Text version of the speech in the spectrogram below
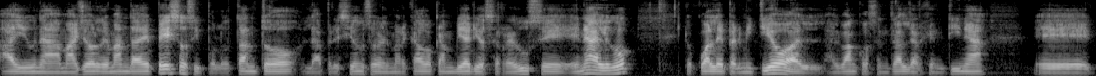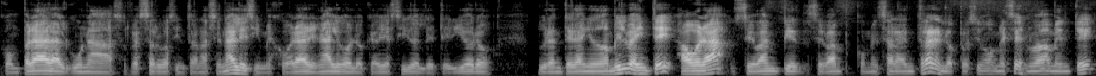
hay una mayor demanda de pesos y por lo tanto la presión sobre el mercado cambiario se reduce en algo, lo cual le permitió al, Banco Central de Argentina eh, comprar algunas reservas internacionales y mejorar en algo lo que había sido el deterioro durante el año 2020. Ahora se va, se va a comenzar a entrar en los próximos meses nuevamente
